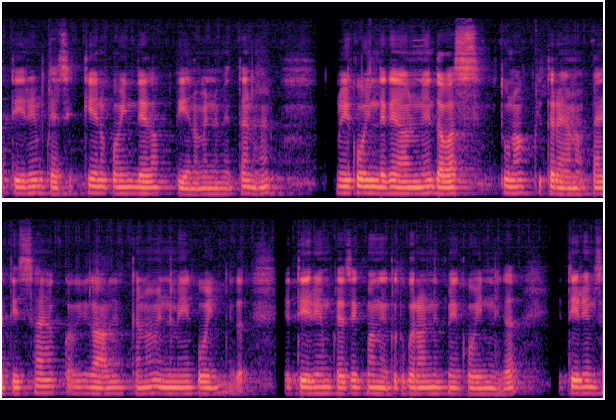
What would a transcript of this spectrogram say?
Ethereum Classic කියන කොයින් දෙකක් තියෙනවා මෙන්න මෙතන. මේ කොයින් දෙක යන්නේ දවස් 3ක් විතර යනවා. පැය 36ක් වගේ කාලයක් යනවා මෙන්න මේ කොයින් එක. Ethereum Classic මම එකතු කරන්නේත් මේ කොයින් එක. Ethereum සහ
